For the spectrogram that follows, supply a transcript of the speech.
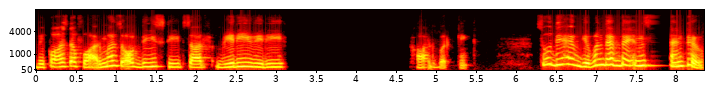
because the farmers of these states are very, very hardworking. So they have given them the incentive.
